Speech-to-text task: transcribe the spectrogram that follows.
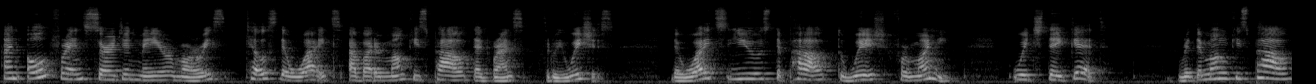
An old French Sergeant Major Morris tells the whites about a monkey's paw that grants three wishes. The whites use the paw to wish for money, which they get. Read the monkey's paw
